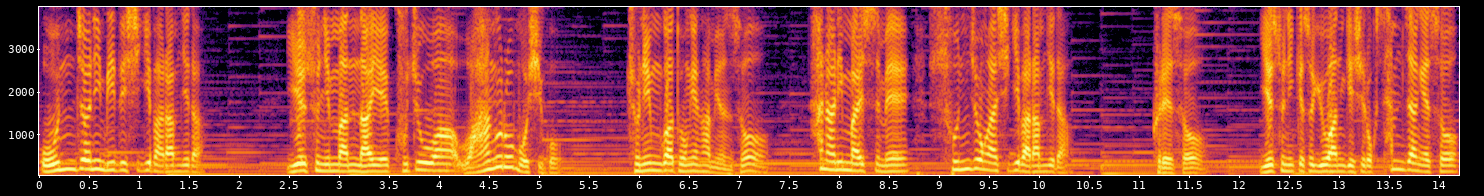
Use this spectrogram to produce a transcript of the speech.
온전히 믿으시기 바랍니다. 예수님만 나의 구주와 왕으로 모시고 주님과 동행하면서 하나님 말씀에 순종하시기 바랍니다. 그래서 예수님께서 요한계시록 3장에서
